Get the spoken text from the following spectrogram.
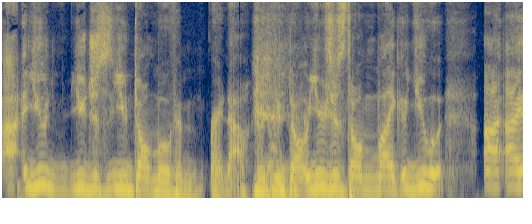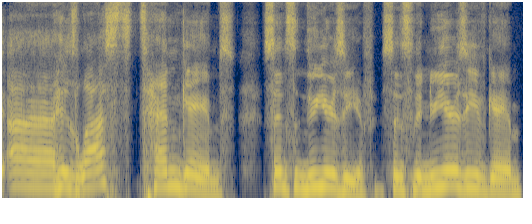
I, you you just you don't move him right now. You don't. You just don't like you. I I uh, his last ten games since New Year's Eve, since the New Year's Eve game,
